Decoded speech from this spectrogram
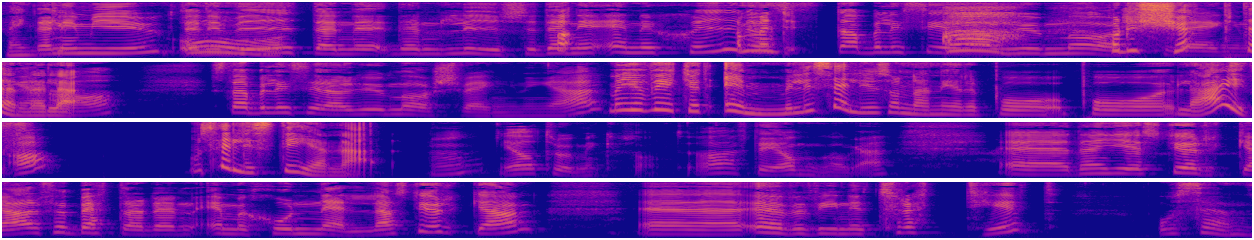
Men Den är mjuk, den är Åh. vit, den, är, den lyser, den är energi, men den stabiliserar Ah, humörsvängningar. har du köpt den, eller? Ja. Stabiliserar humörsvängningar. men jag vet ju att Emily säljer sådana nere på, på live. Ja. Hon säljer stenar. Mm, jag tror mycket på sånt. Jag har haft det i omgångar. Eh, den ger styrka, förbättrar den emotionella styrkan, eh, övervinner trötthet och sen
